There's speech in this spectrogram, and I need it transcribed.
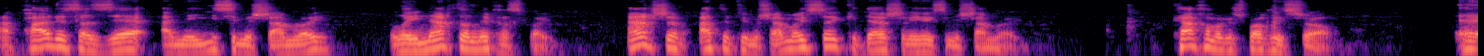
הפרדס הזה אני ייסי משמרוי, ולנחת על נכנס בוי. עכשיו עתתי משמרוי זה, כדרך שאני ייסי משמרוי. ככה מגשפוך ישראל. Eh,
